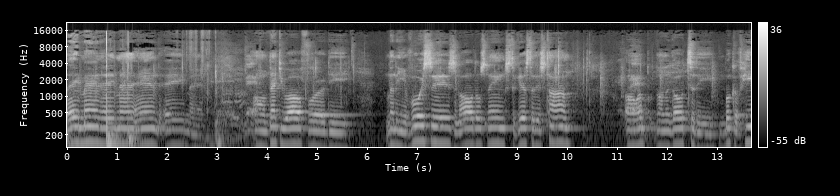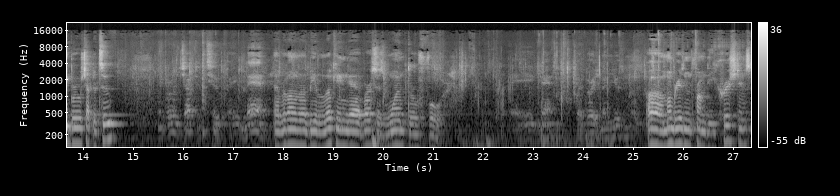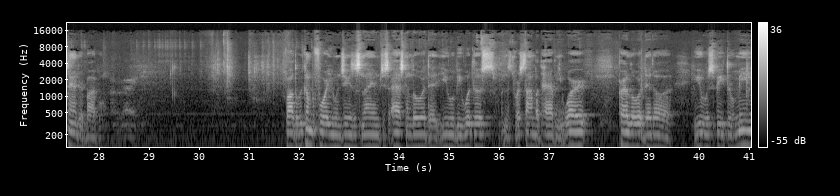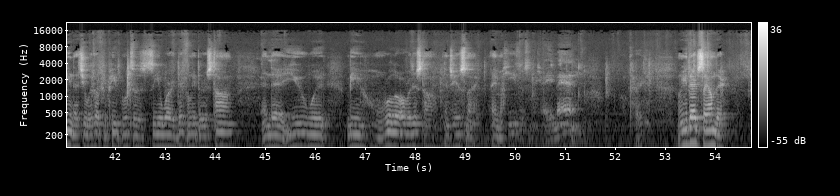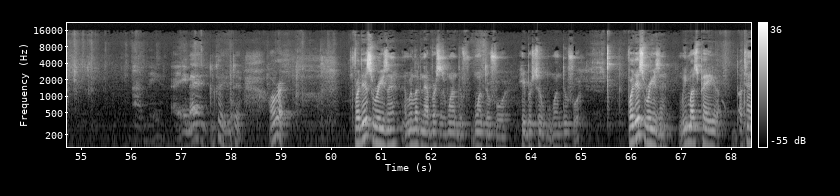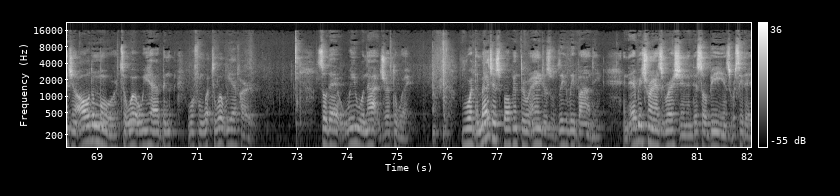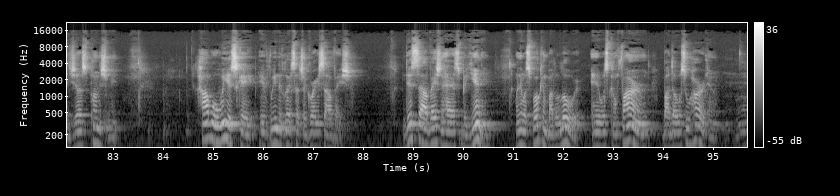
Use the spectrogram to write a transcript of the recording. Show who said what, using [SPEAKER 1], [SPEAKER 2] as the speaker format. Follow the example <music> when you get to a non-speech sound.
[SPEAKER 1] Amen, amen, and amen. Um, thank you all for the lending your voices and all those things to get us to this time. Um, we're going to go to the book of Hebrews, chapter 2.
[SPEAKER 2] Hebrews chapter 2. Amen.
[SPEAKER 1] And we're going to be looking at verses 1 through 4.
[SPEAKER 2] Amen. What version are you using?
[SPEAKER 1] Um, I'm reading from the Christian Standard Bible.
[SPEAKER 2] All right.
[SPEAKER 1] Father, we come before you in Jesus' name, just asking, Lord, that you will be with us in this first time about to have your word. Pray, Lord, that uh, you will speak through me and that you will help your people to see your word differently through this time and that you would be ruler over this time. In Jesus' name, amen.
[SPEAKER 2] Jesus. Amen.
[SPEAKER 1] Okay. When you're there, just say, I'm there. I'm there.
[SPEAKER 2] Amen.
[SPEAKER 1] Okay, you're there. All right. For this reason, and we're looking at verses 1 through, 1 through 4, Hebrews 2, 1 through 4. For this reason, we must pay attention all the more to what we have been, well, from what to what we have heard, so that we will not drift away. For the message spoken through angels was legally binding, and every transgression and disobedience received a just punishment. How will we escape if we neglect such a great salvation? This salvation has beginning when it was spoken by the Lord, and it was confirmed by those who heard him. Mm-hmm.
